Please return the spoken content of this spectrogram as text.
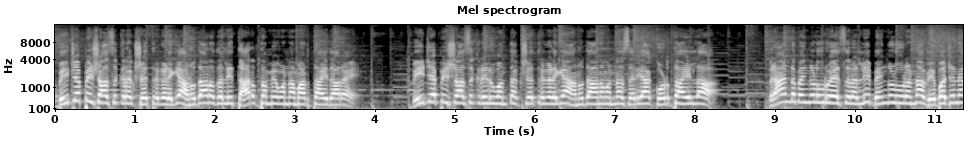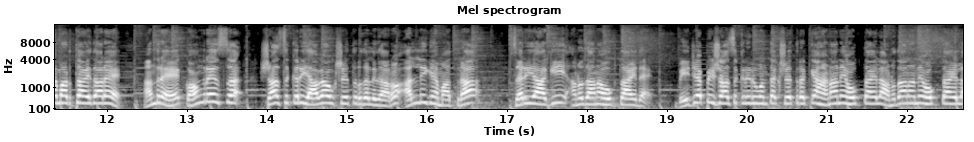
ಬಿಜೆಪಿ ಶಾಸಕರ ಕ್ಷೇತ್ರಗಳಿಗೆ ಅನುದಾನದಲ್ಲಿ ತಾರತಮ್ಯವನ್ನ ಮಾಡ್ತಾ ಇದ್ದಾರೆ. ಬಿಜೆಪಿ ಶಾಸಕರಿರುವಂತ ಕ್ಷೇತ್ರಗಳಿಗೆ ಅನುದಾನವನ್ನ ಸರಿಯಾಗಿ ಕೊಡ್ತಾ ಇಲ್ಲ. ಬ್ರ್ಯಾಂಡ್ ಬೆಂಗಳೂರು ಹೆಸರಲ್ಲಿ ಬೆಂಗಳೂರನ್ನ ವಿಭಜನೆ ಮಾಡ್ತಾ ಇದ್ದಾರೆ. ಅಂದ್ರೆ ಕಾಂಗ್ರೆಸ್ ಶಾಸಕರು ಯಾವ್ಯಾವ ಕ್ಷೇತ್ರದಲ್ಲಿದ್ದಾರೋ ಅಲ್ಲಿಗೆ ಮಾತ್ರ ಸರಿಯಾಗಿ ಅನುದಾನ ಹೋಗ್ತಾ ಇದೆ. ಬಿಜೆಪಿ ಶಾಸಕರಿರುವಂತ ಕ್ಷೇತ್ರಕ್ಕೆ ಹಣನೇ ಹೋಗ್ತಾ ಇಲ್ಲ, ಅನುದಾನನೇ ಹೋಗ್ತಾ ಇಲ್ಲ.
